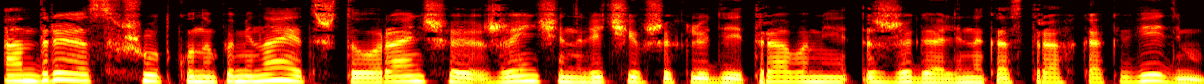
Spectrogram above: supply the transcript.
Андреас в шутку напоминает, что раньше женщин, лечивших людей травами, сжигали на кострах как ведьм,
